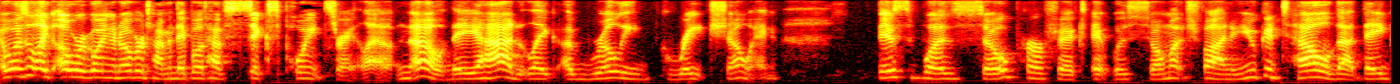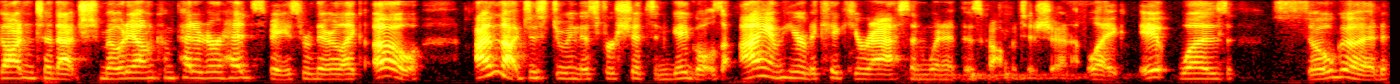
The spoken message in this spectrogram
It wasn't like oh we're going in overtime and they both have six points right now. No, they had like a really great showing. This was so perfect. It was so much fun. You could tell that they got into that Schmoedown competitor headspace where they're like, oh, I'm not just doing this for shits and giggles. I am here to kick your ass and win at this competition. Like it was so good.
